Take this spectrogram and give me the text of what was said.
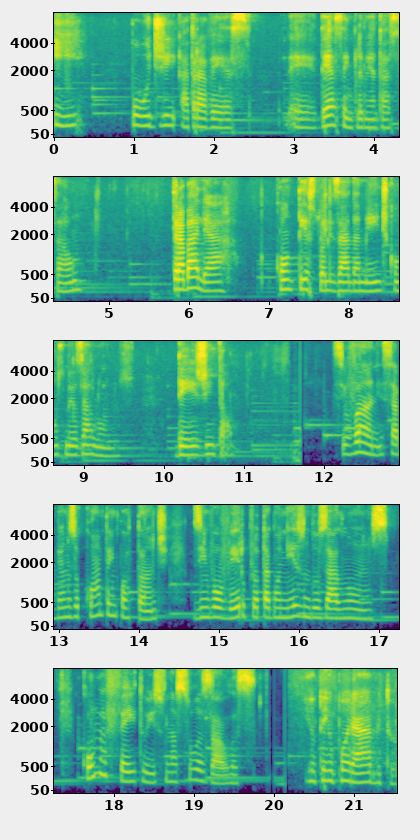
E pude, através é, dessa implementação, trabalhar contextualizadamente com os meus alunos, desde então. Silvane, sabemos o quanto é importante desenvolver o protagonismo dos alunos. Como é feito isso nas suas aulas? Eu tenho por hábito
